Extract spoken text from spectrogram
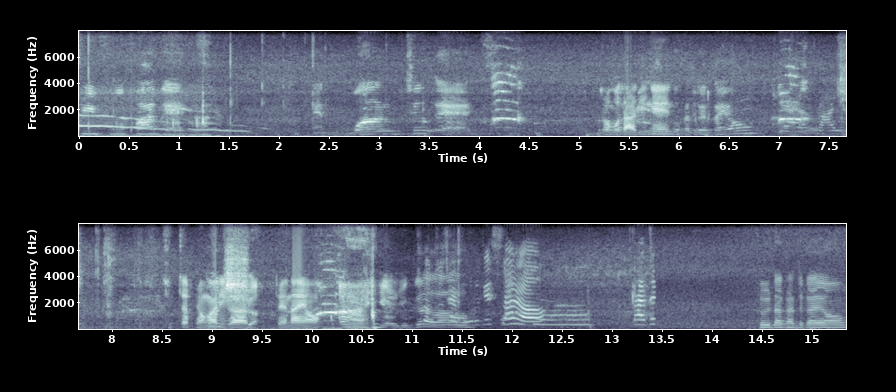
three, four, five eggs. And one, two eggs. 저거 나중에 가져갈까요? 진짜 병아리가 되나요? 아, here you 저도 잘 go. 모르겠어요. 다들 둘 다 가져가요.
